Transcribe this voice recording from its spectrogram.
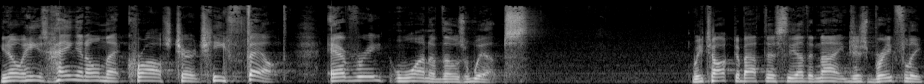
You know, he's hanging on that cross, church. He felt every one of those whips. We talked about this the other night, just briefly.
